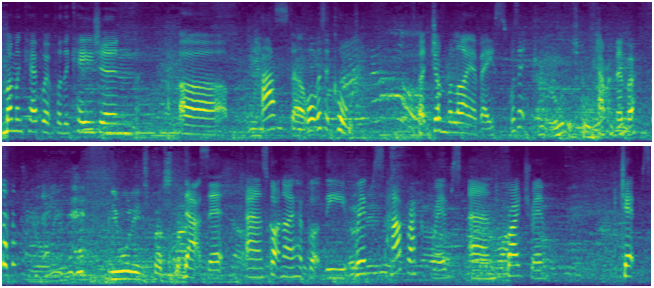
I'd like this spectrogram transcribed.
Mum and Kev went for the Cajun uh, pasta. What was it called? Like jambalaya base, was it? Can't remember. New Orleans pasta. That's it. And Scott and I have got the ribs, half rack of ribs and fried shrimp, chips,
